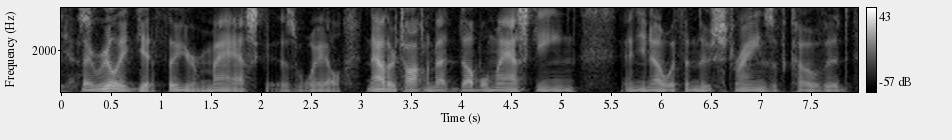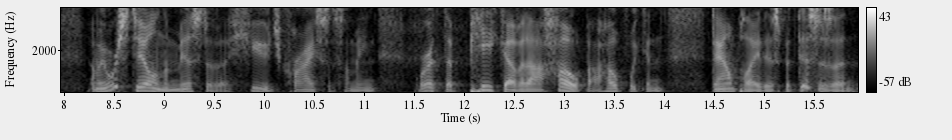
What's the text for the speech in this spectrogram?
Yes. they really get through your mask as well. Now they're talking about double masking, and you know, with the new strains of COVID, I mean, we're still in the midst of a huge crisis. I mean, we're at the peak of it. I hope. I hope we can downplay this, but this is an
